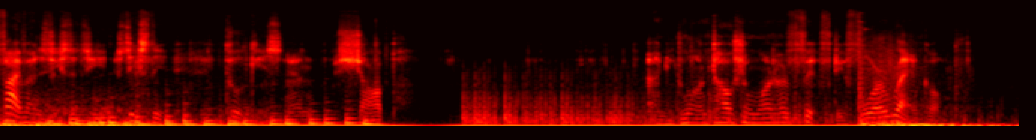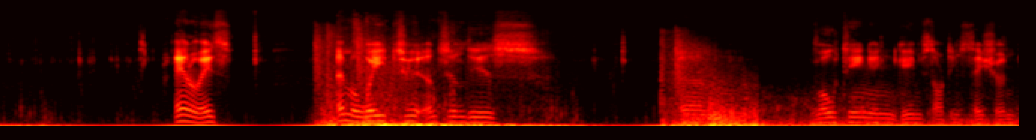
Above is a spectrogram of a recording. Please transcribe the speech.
Five hundred sixty sixty cookies and shop. And one thousand one hundred fifty for a rank up. Anyways, I'm gonna wait until this um, voting and game starting session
